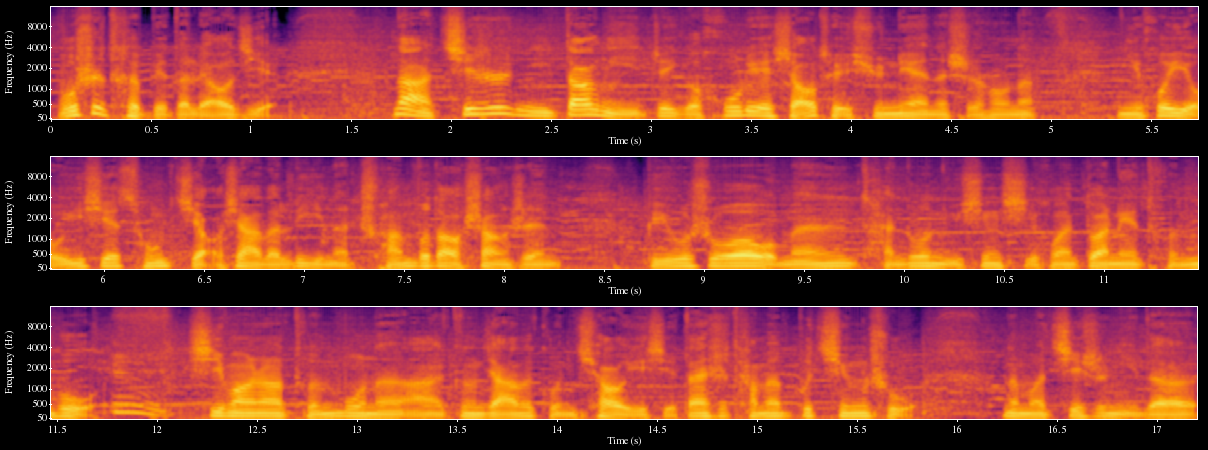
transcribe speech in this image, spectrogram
不是特别的了解。那其实你当你这个忽略小腿训练的时候呢，你会有一些从脚下的力呢传不到上身。比如说，我们很多女性喜欢锻炼臀部，嗯，希望让臀部呢啊更加的滚翘一些，但是她们不清楚。那么其实你的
